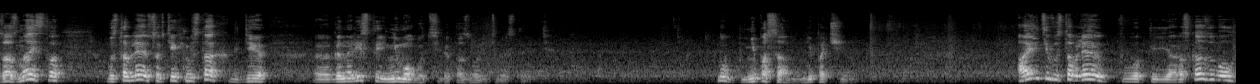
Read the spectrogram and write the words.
зазнайства выставляются в тех местах, где э, гонористы не могут себе позволить выставить. Ну, не по сану, не по чину. А эти выставляют, вот я рассказывал,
